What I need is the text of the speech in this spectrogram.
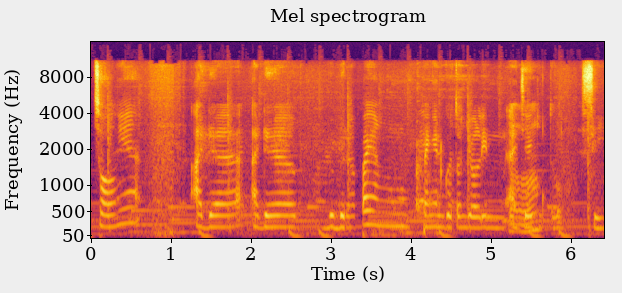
soalnya ada ada beberapa yang pengen gue tonjolin aja Mhm. gitu sih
